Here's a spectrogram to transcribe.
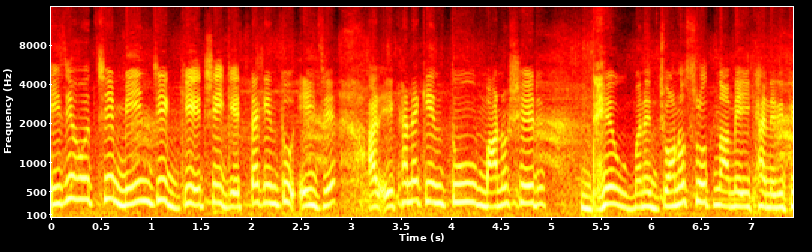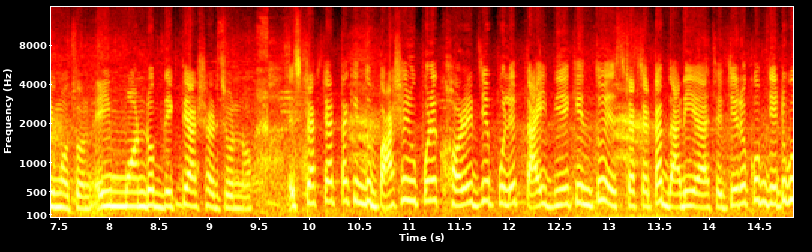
এই যে হচ্ছে মেন যে গেট সেই গেটটা কিন্তু এই যে, আর এখানে কিন্তু মানুষের ঢেউ মানে জনস্রোত নামে এইখানে রীতিমতন এই মণ্ডপ দেখতে আসার জন্য। স্ট্রাকচারটা কিন্তু বাঁশের উপরে খড়ের যে প্রলেপ, তাই দিয়ে কিন্তু স্ট্রাকচারটা দাঁড়িয়ে আছে। যেরকম যেটুকু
